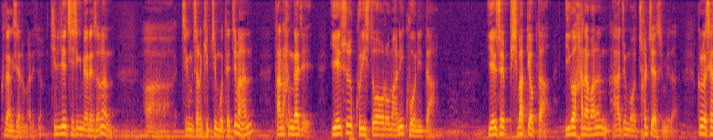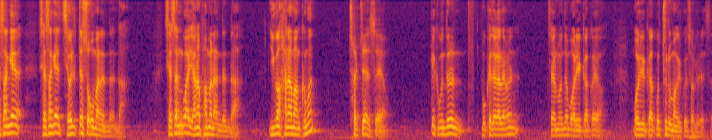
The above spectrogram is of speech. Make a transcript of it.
그 당시에는 말이죠. 진리의 지식 면에서는 아, 지금처럼 깊지 못했지만 단 한 가지 예수 그리스도로만이 구원이 있다. 예수의 피밖에 없다. 이거 하나만은 아주 뭐 철저했습니다. 그리고 세상에 세상에 절대 쏘면 안 된다. 세상과 연합하면 안 된다. 이거 하나만큼은 철저했어요. 그러니까 그분들은 목회자가 되면 제일 먼저 머리를 깎아요. 머리를 깎고 두루마기 입고 설교를 했어.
